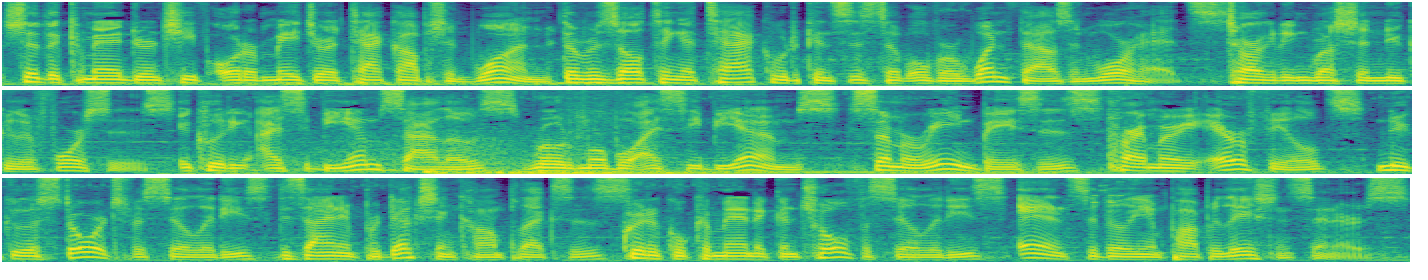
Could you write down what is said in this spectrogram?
Should the Commander in Chief order Major Attack Option 1, the resulting attack would consist of over 1,000 warheads, targeting Russian nuclear forces, including ICBM silos, road mobile ICBMs, submarine bases, primary airfields, nuclear storage facilities, design and production complexes, critical command and control facilities, and civilian population centers.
